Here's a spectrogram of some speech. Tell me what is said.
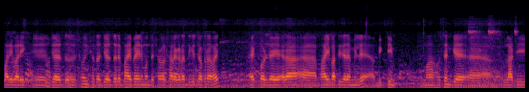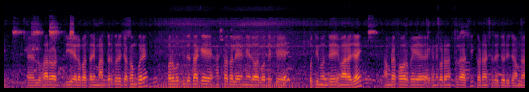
পারিবারিক সহিংসতার জের ধরে ভাই ভাইয়ের মধ্যে সকাল সাড়ে এগারোটার দিকে ঝগড়া হয়। এক পর্যায়ে এরা ভাই বাতি যারা মিলে ভিকটিম হোসেনকে লাঠি লোহা রড দিয়ে এলোপাতারি মারধর করে জখম করে। পরবর্তীতে তাকে হাসপাতালে নিয়ে যাওয়ার পথে সে প্রতিমধ্যে মারা যায়। আমরা খবর পেয়ে এখানে ঘটনাস্থলে আসি। ঘটনার সাথে জড়িত আমরা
